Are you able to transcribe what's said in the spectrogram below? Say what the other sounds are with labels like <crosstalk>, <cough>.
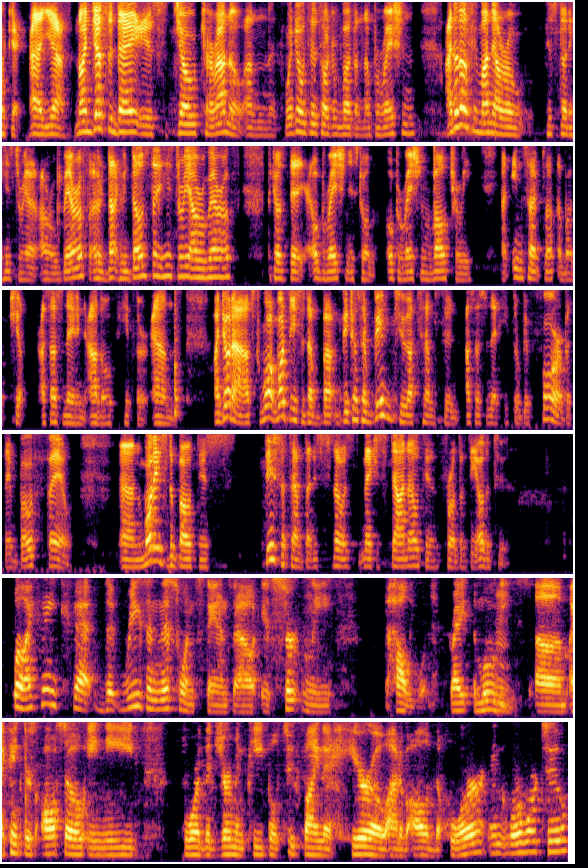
Okay, uh, yeah. My guest today is Joe Carro, and we're going to talk about an operation. I don't know if many who study history are aware of, or who don't study history are aware of, because the operation is called Operation Valkyrie, an inside plot about assassinating Adolf Hitler. And I gotta ask, what what is it about? Because there've been two attempts to assassinate Hitler before, but they both fail. And what is it about this this attempt that is so make it stand out in front of the other two? Well, I think that the reason this one stands out is certainly Hollywood, right? The movies. Mm. Um, I think there's also a need for the German people to find a hero out of all of the horror in World War II.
